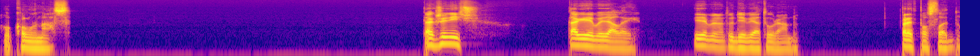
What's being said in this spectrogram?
okolo nás. Takže nič. Tak ideme ďalej. Ideme na tú 9. ránu. Predposlednú.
